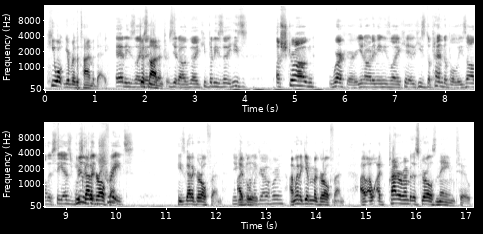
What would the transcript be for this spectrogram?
he won't give her the time of day. and he's like Just a- not interested. You know, like, he- but he's a, he's a strong worker. You know what I mean? He's like he, he's dependable. He's all this. He has really got a good girlfriend. traits. He's got a girlfriend. You I give him a believe. girlfriend. I'm going to give him a girlfriend. I, I, I'm trying to remember this girl's name too.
